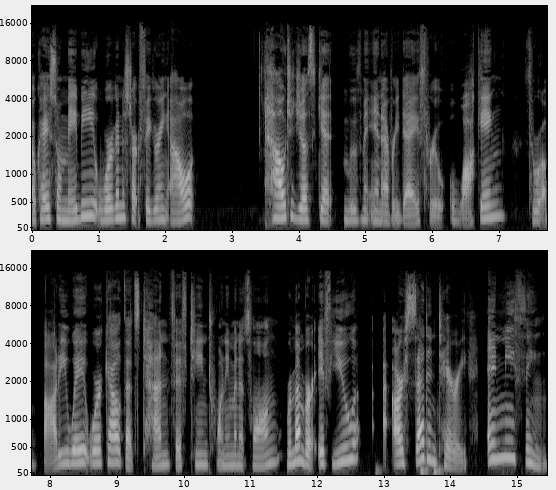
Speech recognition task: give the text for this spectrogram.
Okay. So maybe we're going to start figuring out how to just get movement in every day through walking, through a body weight workout that's 10, 15, 20 minutes long. Remember, if you are sedentary, anything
